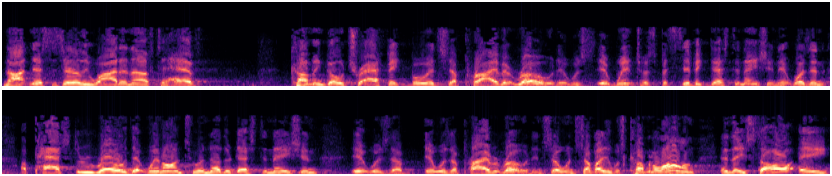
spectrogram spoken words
Not necessarily wide enough to have come and go traffic, but it's a private road. It was it went to a specific destination. It wasn't a pass through road that went on to another destination. It was a it was a private road. And so when somebody was coming along and they saw a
